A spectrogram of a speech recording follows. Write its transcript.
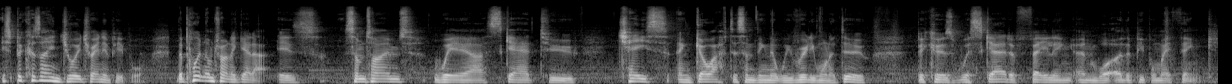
it's because I enjoy training people. The point I'm trying to get at is sometimes we're scared to chase and go after something that we really want to do because we're scared of failing and what other people may think.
